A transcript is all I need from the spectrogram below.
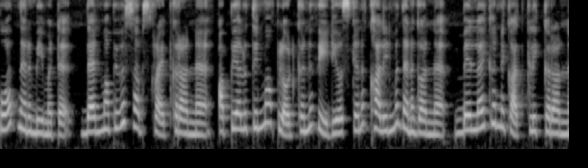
පුවත් නැරඹීමට දැන්ම අපිව සබස්ක්‍රයිබ් කරන්න. අපි අලුතින්ම අප්ලෝඩ් කරන වීඩියෝස් ගැන කලින්ම දැනගන්න. බෙල් අයිකන් එකත් ක්ලික් කරන්න.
